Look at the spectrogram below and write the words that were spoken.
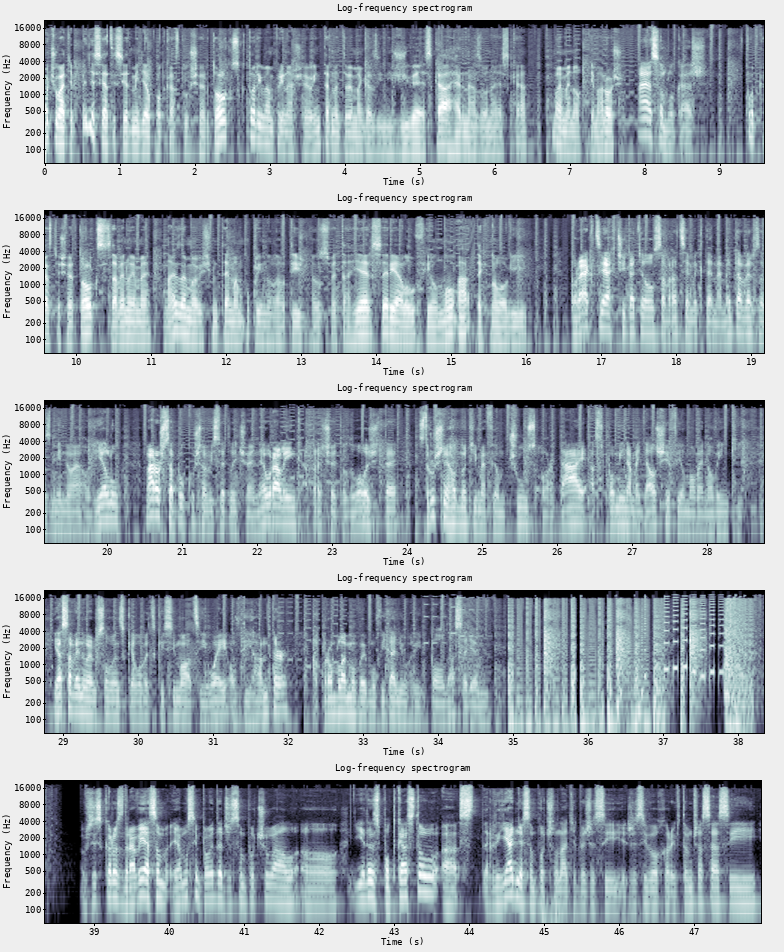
Počúvate 57. diel podcastu Share Talks, ktorý vám prinášajú internetové magazíny Živé.sk a Herná zóna.sk. Moje meno je Maroš. A ja som Lukáš. V podcaste Share Talks sa venujeme najzaujímavejším témam uplynulého týždňa zo sveta hier, seriálov, filmov a technológií. Po reakciách čitateľov sa vraciame k téme metaverza z minulého dielu. Maroš sa pokúša vysvetliť, čo je Neuralink a prečo je to dôležité. Stručne hodnotíme film Choose or Die a spomíname ďalšie filmové novinky. Ja sa venujem slovenskej loveckej simulácii Way of the Hunter a problémovému vydaniu hry Polda 7. Už si skoro zdravý. Ja, som, ja musím povedať, že som počúval uh, jeden z podcastov a riadne som počul na tebe, že si, že si bol chorý. V tom čase asi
